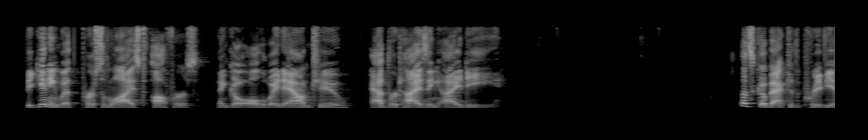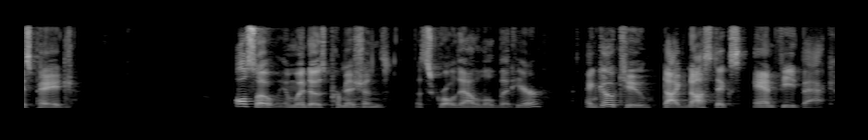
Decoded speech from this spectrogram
beginning with Personalized Offers, then go all the way down to Advertising ID. Let's go back to the previous page. Also, in Windows Permissions, let's scroll down a little bit here and go to Diagnostics and Feedback.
